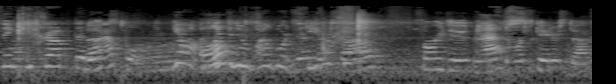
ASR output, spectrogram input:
think you dropped an apple. Yeah, I like the new Wildboard Then skater stuff. Sorry, dude. Last. Were skater stuff.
